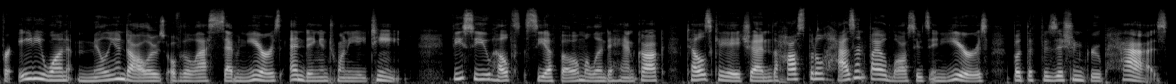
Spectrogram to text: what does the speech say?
for $81 million over the last seven years, ending in 2018. VCU Health's CFO, Melinda Hancock, tells KHN the hospital hasn't filed lawsuits in years, but the physician group has.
